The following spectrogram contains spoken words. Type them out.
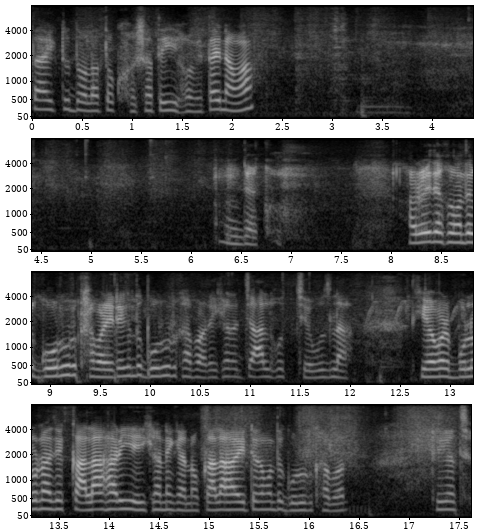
তাই একটু দলা তো খসাতেই হবে, তাই না মা? দেখো। আর ওই দেখো আমাদের গরুর খাবার, এটা কিন্তু গরুর খাবার, এখানে জাল হচ্ছে, বুঝলা? কি আবার বলো না যে কালাহাড়ি এইখানে কেন? কালাহাড়িটার মধ্যে গরুর খাবার, ঠিক আছে?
